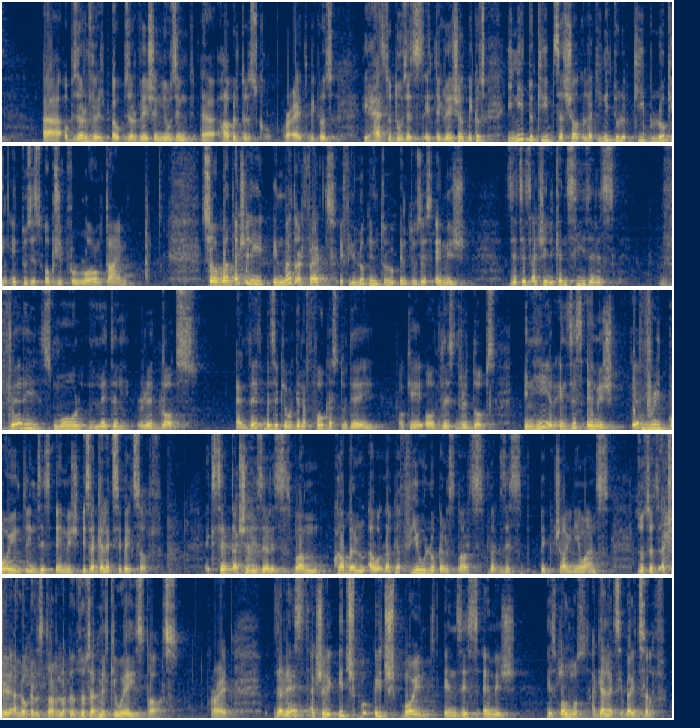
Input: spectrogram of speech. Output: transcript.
uh, observation using uh, Hubble telescope, right? Because he has to do this integration because you need to keep the shot, like you need to keep looking into this object for a long time. So, but actually, in matter of fact, if you look into, into this image, this is actually, you can see there is very small little red dots. And this basically we're gonna focus today, okay, on these red dots. in here, in this image, every point in this image is a galaxy by itself. Except actually there is one couple, or like a few local stars, like this big shiny ones. Those are actually a local star, like those are Milky Way stars, right? The rest, actually, each, each point in this image is almost a galaxy by itself.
